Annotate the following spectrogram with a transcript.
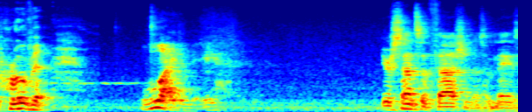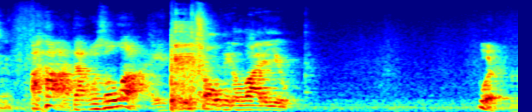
Prove it. Lie to me. Your sense of fashion is amazing. Aha, that was a lie. You told me to lie to you. Whatever.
